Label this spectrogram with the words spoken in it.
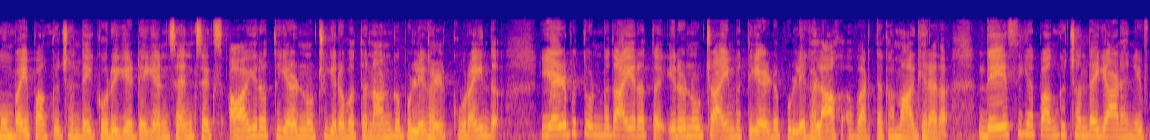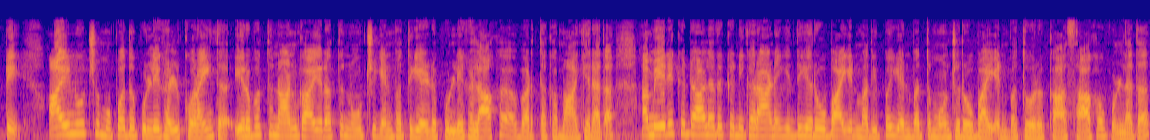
மும்பை பங்குச் சந்தை குறியீட்டு எண் சென்செக்ஸ் ஆயிரத்து எழுநூற்று இருபத்தி நான்கு புள்ளிகள் குறைந்து எழுபத்தி ஒன்பதாயிரத்து இருநூற்று ஐம்பத்தி ஏழு புள்ளிகளாக வர்த்தகமாகிறது. தேசிய பங்குச் சந்தையான நிப்டி ஐநூற்று முப்பது புள்ளிகள் குறைந்து இருபத்தி நான்காயிரத்து நூற்று எண்பத்தி ஏழு புள்ளிகளாக வர்த்தகமாகிறது. அமெரிக்க டாலருக்கு நிகரான இந்திய ரூபாயின் மதிப்பு எண்பத்து மூன்று ரூபாய் எண்பத்தோரு காசாக உள்ளது.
